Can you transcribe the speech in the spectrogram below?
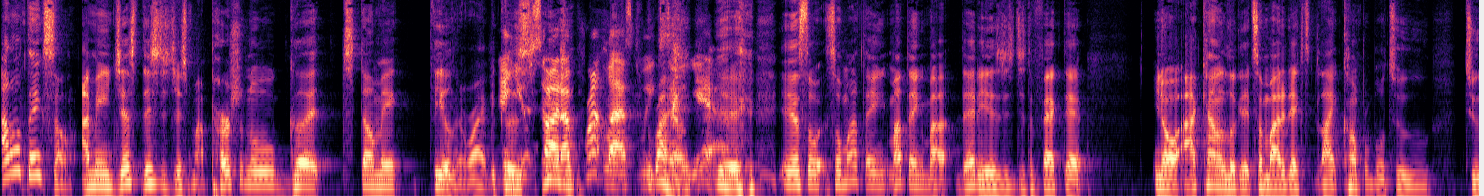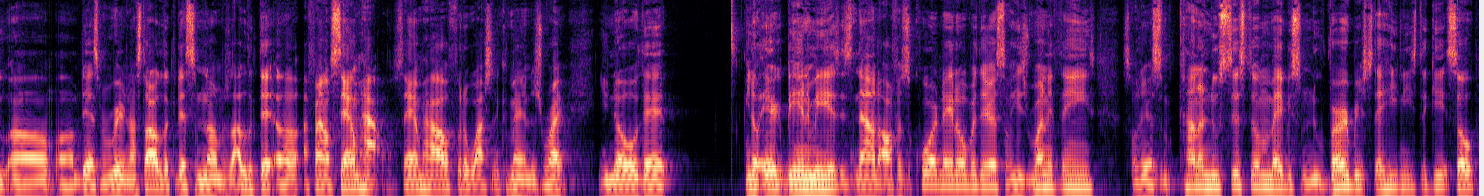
I don't think so. I mean, just this is just my personal gut stomach feeling, right? Because and you saw it up front last week, right. so yeah. yeah, yeah. So, so my thing, my thing about that is, is just the fact that, you know, I kind of look at somebody that's like comparable to to um, um, Desmond. And I started looking at some numbers. I looked at, uh, I found Sam Howell, Sam Howell for the Washington Commanders, right? You know that, you know, Eric Bieniemy is, is now the offensive coordinator over there, so he's running things. So there's some kind of new system, maybe some new verbiage that he needs to get. So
